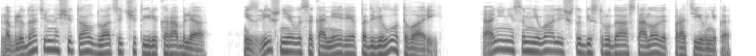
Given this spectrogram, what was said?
Наблюдатель насчитал 24 корабля. Излишнее высокомерие подвело тварей. Они не сомневались, что без труда остановят противника.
